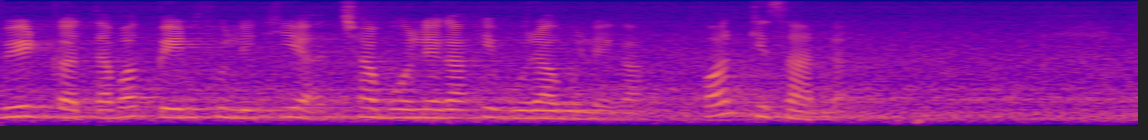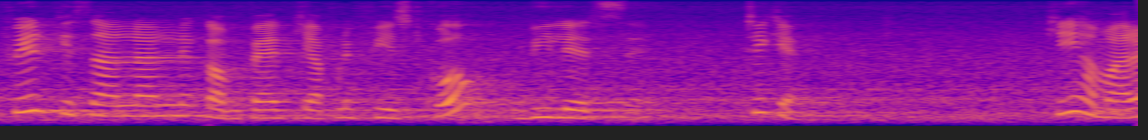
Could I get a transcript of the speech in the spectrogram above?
वेट करता है, बहुत पेनफुली कि अच्छा बोलेगा कि बुरा बोलेगा। कौन किसान लाल फिर किसान लाल ने कंपेयर किया अपने फीस्ट को विलेज से, ठीक है? कि हमारा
